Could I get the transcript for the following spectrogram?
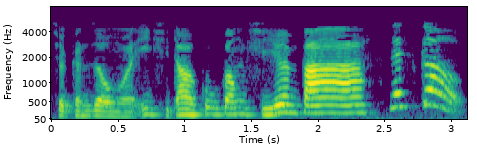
就跟着我们一起到故宫祈愿吧。Let's go！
